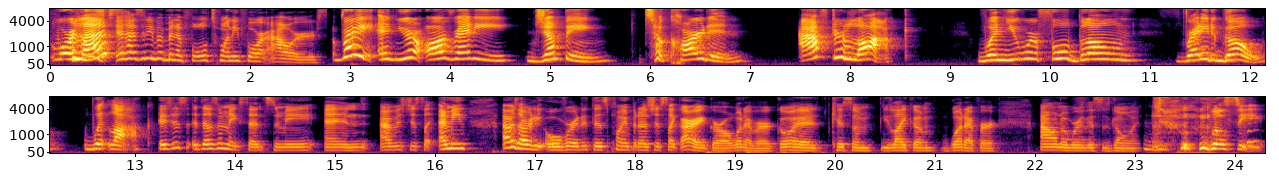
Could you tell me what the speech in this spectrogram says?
or No, less. It hasn't even been a full 24 hours. Right, and you're already jumping to Cardan after Locke when you were full blown ready to go with Locke. It just it doesn't make sense to me. And I was just like, I mean, I was already over it at this point, but I was just like, all right, girl, whatever. Go ahead, kiss him. You like him, whatever. I don't know where this is going. we'll see.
